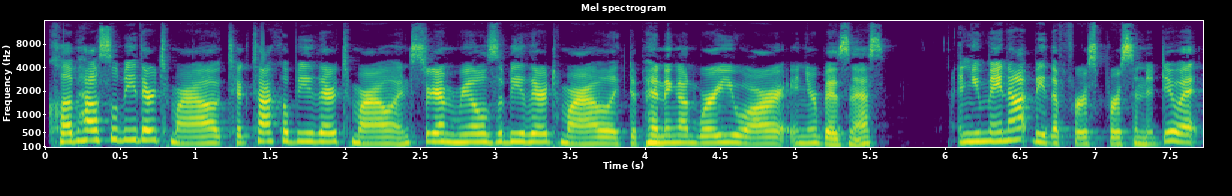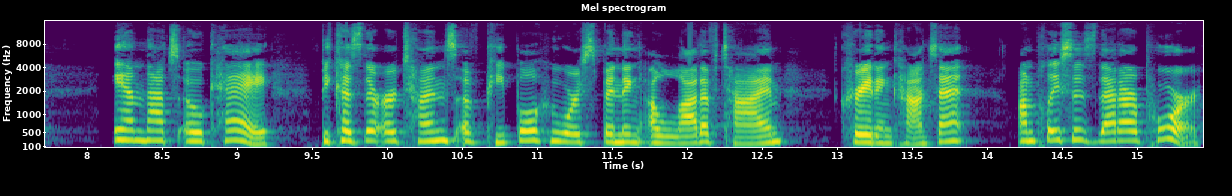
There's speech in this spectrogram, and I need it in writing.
Clubhouse will be there tomorrow, TikTok will be there tomorrow, Instagram Reels will be there tomorrow, like depending on where you are in your business. And you may not be the first person to do it. And that's okay because there are tons of people who are spending a lot of time creating content on places that are poor.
